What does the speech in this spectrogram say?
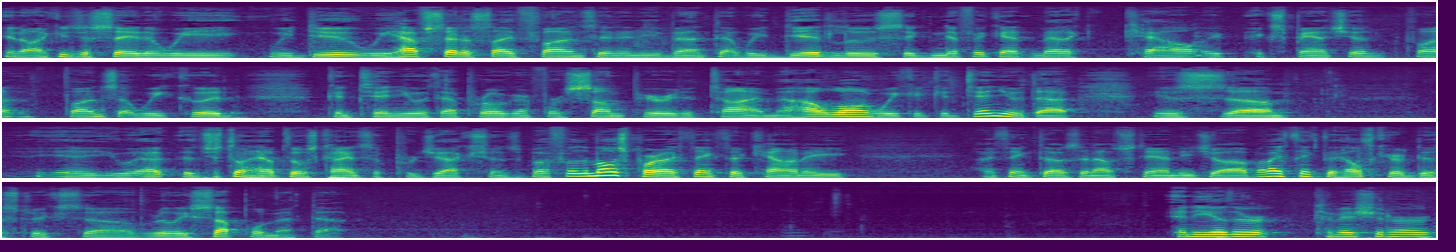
you know, I could just say that we, we do, we have set aside funds in an event that we did lose significant Medi-Cal expansion fund, funds that we could continue with that program for some period of time. Now, how long we could continue with that is, um, you, know, you just don't have those kinds of projections. But for the most part, I think the county, I think, does an outstanding job, and I think the healthcare districts uh, really supplement that. Any other commissioner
